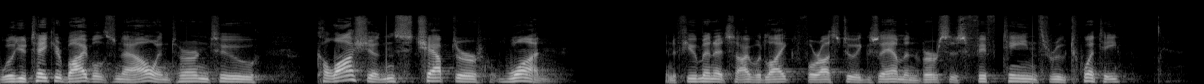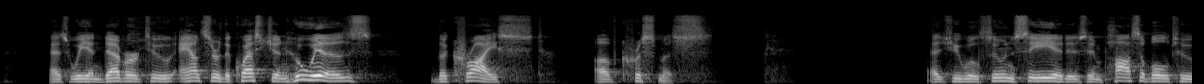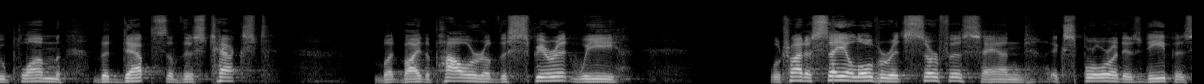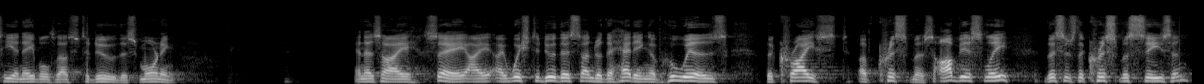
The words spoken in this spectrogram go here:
Will you take your Bibles now and turn to Colossians chapter 1? In a few minutes, I would like for us to examine verses 15 through 20 as we endeavor to answer the question who is the Christ of Christmas? As you will soon see, it is impossible to plumb the depths of this text but by the power of the Spirit, we will try to sail over its surface and explore it as deep as He enables us to do this morning. And as I say, I, I, wish to do this under the heading of Who is the Christ of Christmas? Obviously, this is the Christmas season.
